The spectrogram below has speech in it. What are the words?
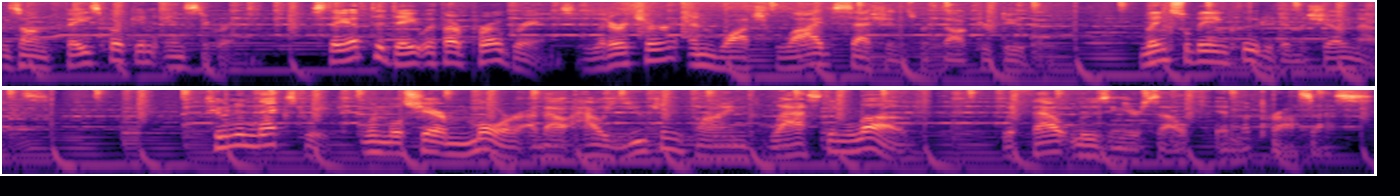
is on Facebook and Instagram. Stay up to date with our programs, literature, and watch live sessions with Dr. Dubin. Links will be included in the show notes. Tune in next week when we'll share more about how you can find lasting love without losing yourself in the process.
